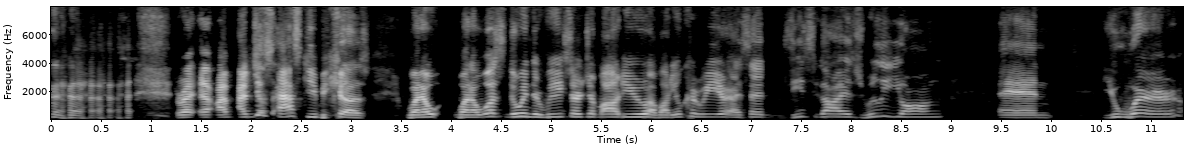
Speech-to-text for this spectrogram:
right. I, I just ask you because when I when I was doing the research about you, about your career, I said this guy is really young, and you were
